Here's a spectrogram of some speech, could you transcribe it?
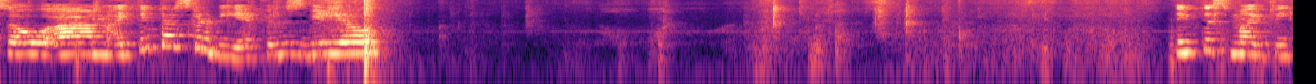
So, um, I think that's gonna be it for this video. I think this might be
